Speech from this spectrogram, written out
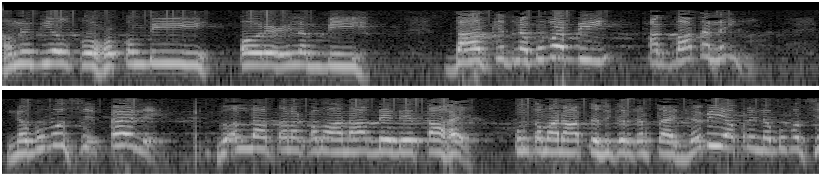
ہم نے دیا اس کو حکم بھی اور علم بھی۔ بات کتنا نبوت بھی اب بات نہیں۔ نبوت سے پہلے جو اللہ تعالیٰ کمالات دے دیتا ہے، ان کمالات کا ذکر کرتا ہے۔ نبی اپنے نبوت سے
